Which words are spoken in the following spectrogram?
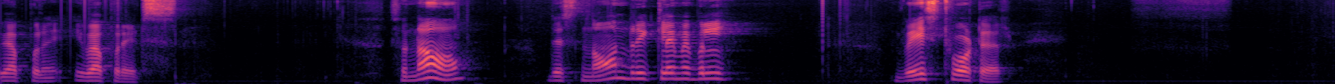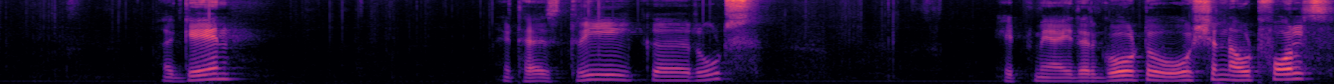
evapor evaporates. So, now this non reclaimable wastewater again it has three uh, routes. It may either go to ocean outfalls,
